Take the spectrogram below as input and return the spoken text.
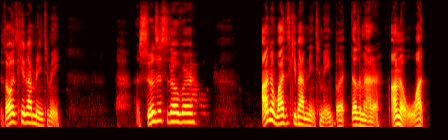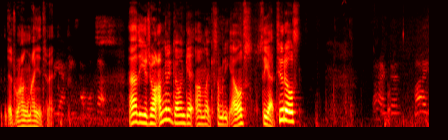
It's always keep happening to me. As soon as this is over, I don't know why this keep happening to me, but doesn't matter. I don't know what is wrong with my internet. But yeah, he's Sabo. What's up? Uh, the usual. I'm gonna go and get um like somebody else. So yeah, toodles. Alright then. Bye,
